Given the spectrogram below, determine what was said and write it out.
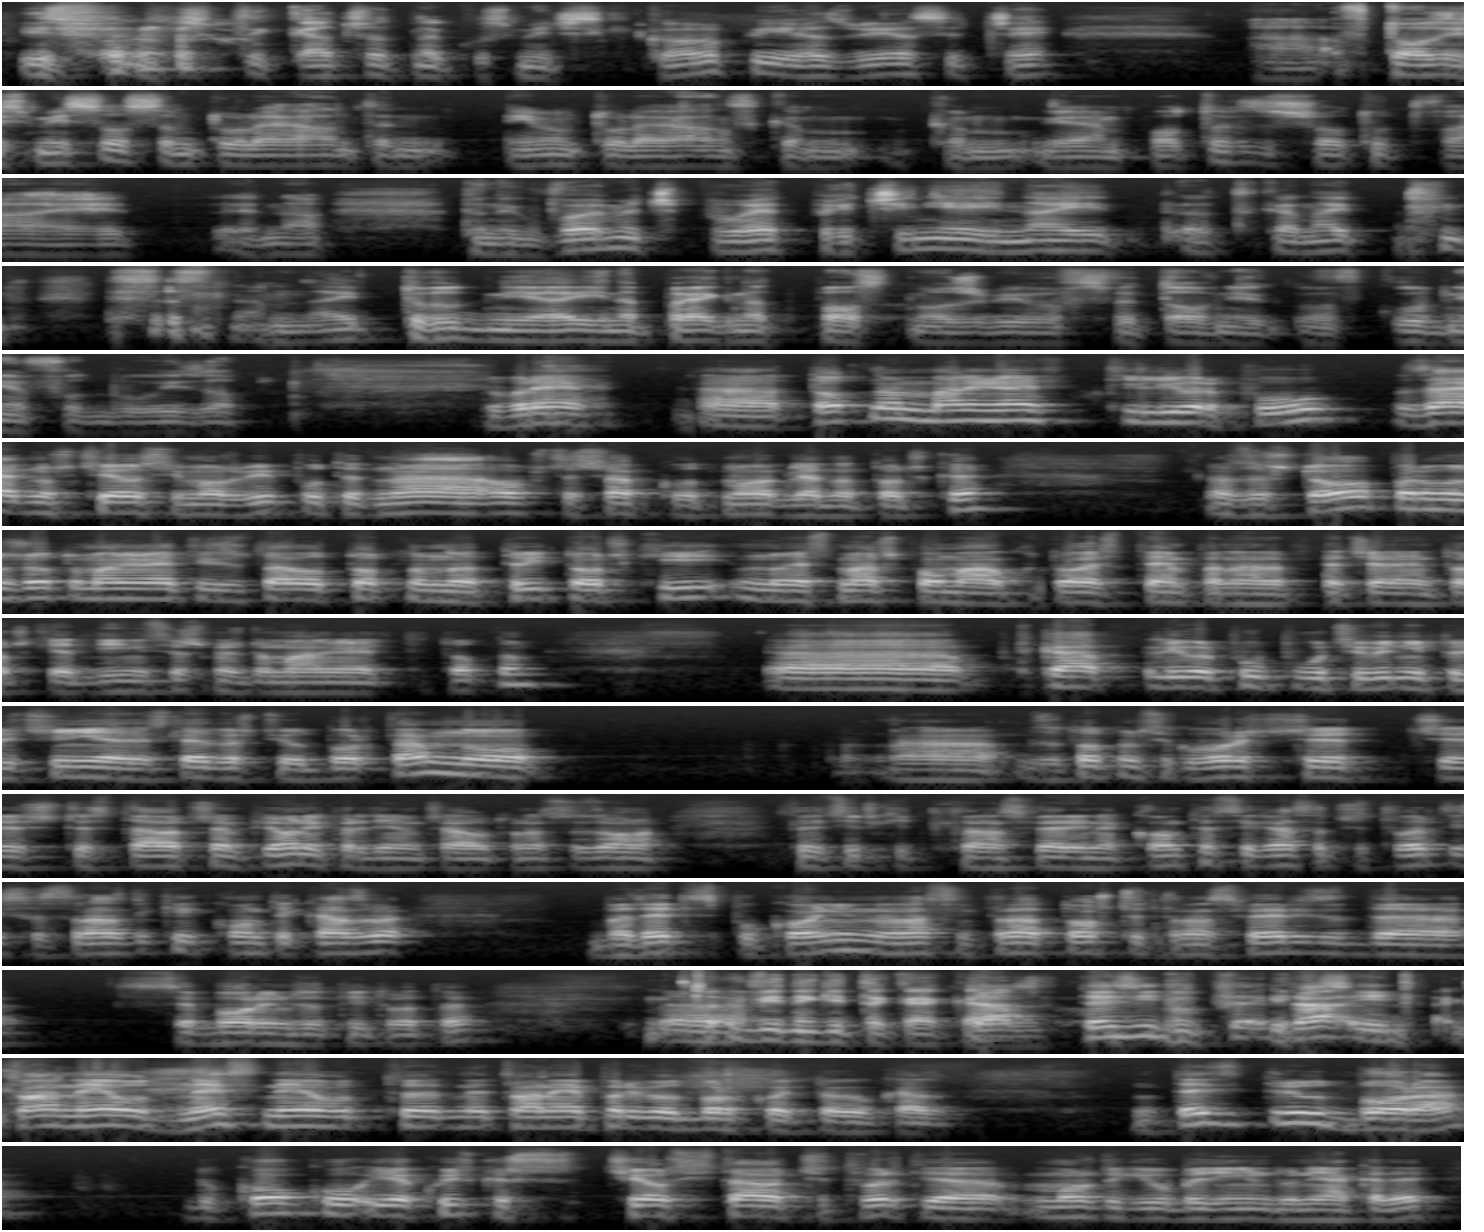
изведнъж те качват на космически кораб и разбира се, че а, в този смисъл съм толерантен, имам толеранс към, към Грен Потър, защото това е една... Да не говорим, че по ред причини е и най, така, най, знам, най-трудния и напрегнат пост, може би, в световния, в клубния футбол изобщо. Добре, Тотнам, Ман Юнайтед и Ливърпул, заедно с Челси, може би, под една обща шапка от моя гледна точка. Защо? Първо, защото Ман Юнайтед изостава от Тотнам на 3 точки, но е с матч по-малко, т.е. темпа на печелене точки е един и същ между Ман Юнайтед и Тотнам. А, така, Ливърпул по очевидни причини е следващия отбор там, но а, за Тотнам се говори, че, че ще стават шампиони преди началото на сезона, след всички трансфери на Конте. Сега са четвърти с разлика и Конте казва, бъдете спокойни, на нас ни трябват още трансфери, за да се борим за титлата. Той винаги така казва. Да, тези, да и това не е от днес, не е от, не, това не е първи отбор, който той го казва. Но тези три отбора, доколко и ако искаш Челси става четвъртия, може да ги обединим до някъде.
